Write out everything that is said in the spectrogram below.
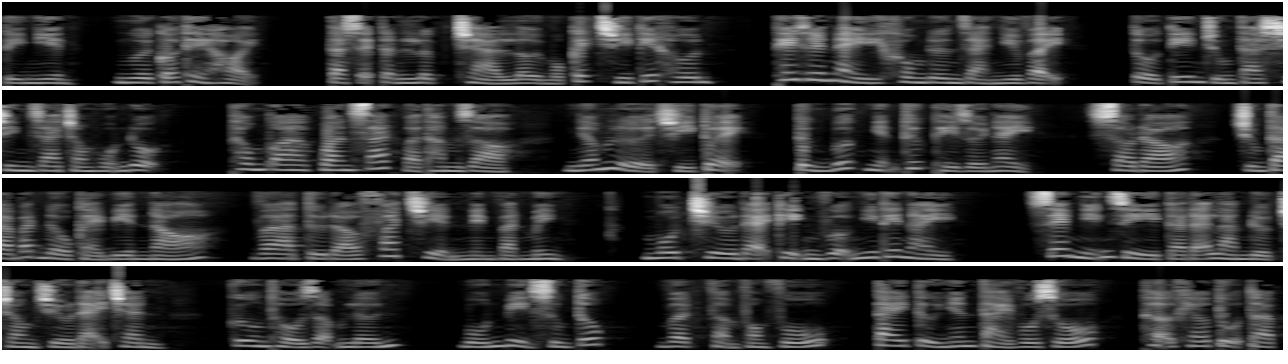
Tuy nhiên, ngươi có thể hỏi, ta sẽ tận lực trả lời một cách chi tiết hơn. Thế giới này không đơn giản như vậy. Tổ tiên chúng ta sinh ra trong hỗn độn, thông qua quan sát và thăm dò, nhóm lửa trí tuệ, từng bước nhận thức thế giới này. Sau đó, chúng ta bắt đầu cải biến nó và từ đó phát triển nền văn minh. Một triều đại thịnh vượng như thế này, xem những gì ta đã làm được trong triều đại Trần, cương thổ rộng lớn, bốn biển sung túc, vật phẩm phong phú, tay tử nhân tài vô số, thợ khéo tụ tập.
